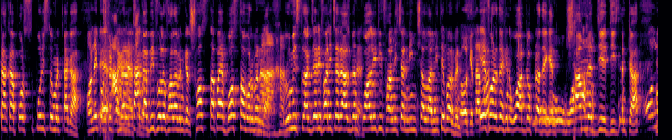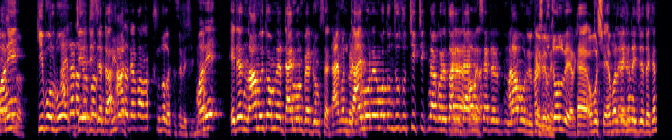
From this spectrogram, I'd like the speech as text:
টাকা পর- পরিশ্রমের টাকা। অনেক টাকা, আপনারা হ্যাঁ, টাকা বিফলে ফালাবেন কেন? সস্তা পায় বস্তা ভরবেন না। রুমিস লাক্সারি ফার্নিচারে আসবেন হ্যাঁ। কোয়ালিটি ফার্নিচার ইনশাল্লাহ নিতে পারবেন। এরপরে দেখেন ওয়ার্ডরোবটা দেখেন। সামনের যে ডিজাইনটা মানে কি বলব যে ডিজাইনটা সুন্দর লাগতেছে বেশি। মানে এটার নাম হইতো আমরা ডায়মন্ড বেডরুম সেট। ডায়মন্ডের মতন যদি চিকচিক না করে তাহলে হ্যাঁ, ডায়মন্ড সেট এর সেটের নাম হলো মানে শুধু জ্বলবে। হ্যাঁ অবশ্যই। এবার দেখেন এই যে দেখেন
